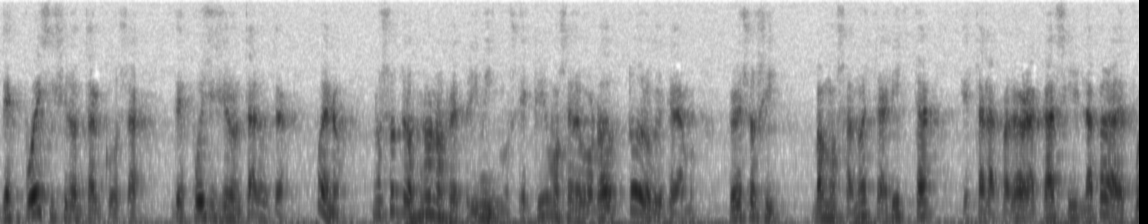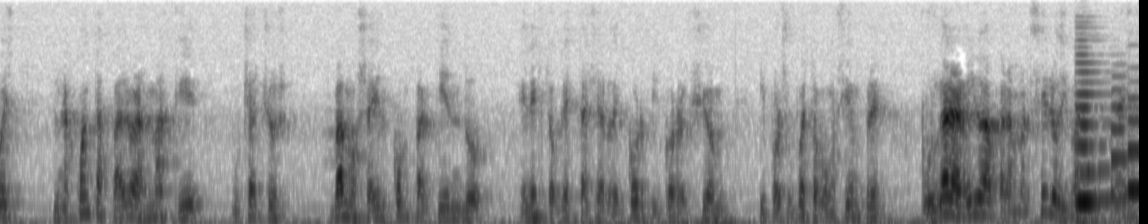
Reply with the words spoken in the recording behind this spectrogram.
Después hicieron tal cosa, después hicieron tal otra. Bueno, nosotros no nos reprimimos, escribimos en el borrador todo lo que queramos, pero eso sí, vamos a nuestra lista, está la palabra casi, la palabra después y unas cuantas palabras más que, muchachos, vamos a ir compartiendo en esto que es taller de corte y corrección y por supuesto como siempre pulgar arriba para Marcelo y Marco. Gracias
